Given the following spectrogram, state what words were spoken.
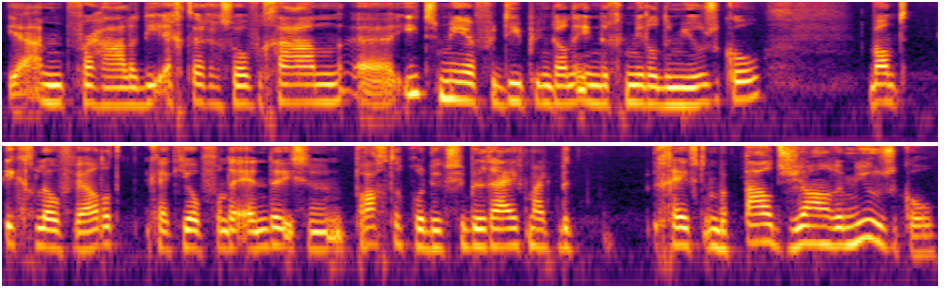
Ja, verhalen die echt ergens over gaan. Uh, iets meer verdieping dan in de gemiddelde musical. Want ik geloof wel dat... Kijk, Joop van der Ende is een prachtig productiebedrijf... maar het geeft een bepaald genre musical.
